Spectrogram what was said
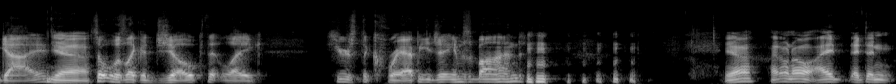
guy. Yeah. So it was like a joke that like here's the crappy James Bond. Yeah. I don't know. I I didn't.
